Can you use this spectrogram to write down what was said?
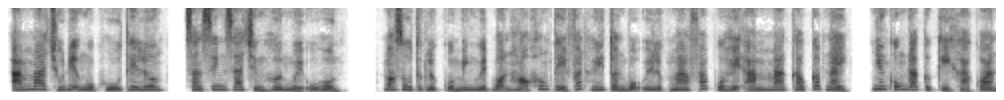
Ám ma chú địa ngục hú thê lương, sản sinh ra chừng hơn 10 u hồn. Mặc dù thực lực của minh nguyệt bọn họ không thể phát huy toàn bộ uy lực ma pháp của hệ ám ma cao cấp này, nhưng cũng đã cực kỳ khả quan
